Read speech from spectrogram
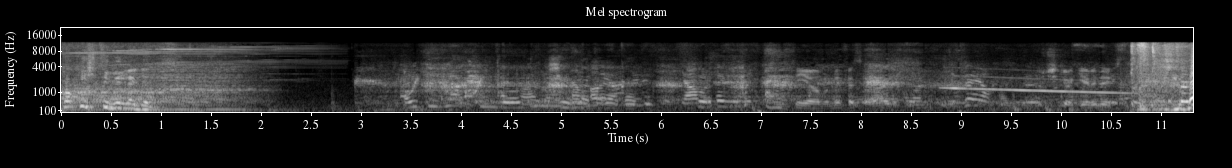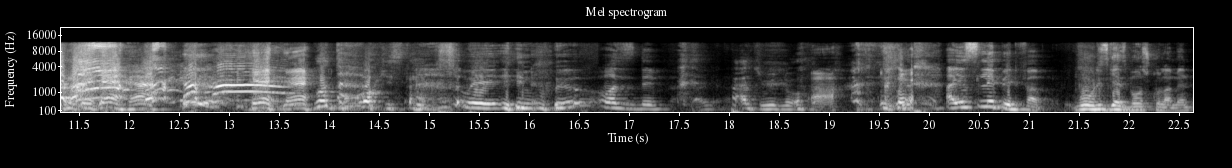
Turkish TV legends. Yağmur nefes al. Çıkıyor geride. What the fuck is that? Wait, what's his name? How do we know? Ah. Are you sleeping, fam? Whoa, this guy's more cooler, man.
